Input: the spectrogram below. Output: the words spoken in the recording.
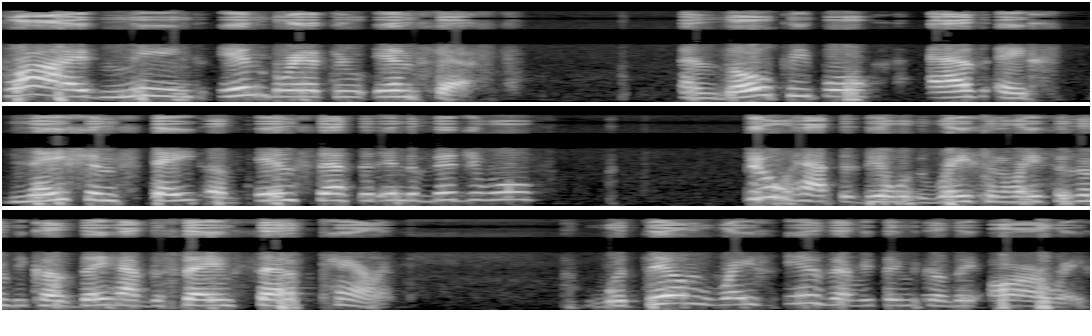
tribe means inbred through incest. And those people, as a nation state of incested individuals, do have to deal with race and racism because they have the same set of parents. With them, race is everything because they are a race.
